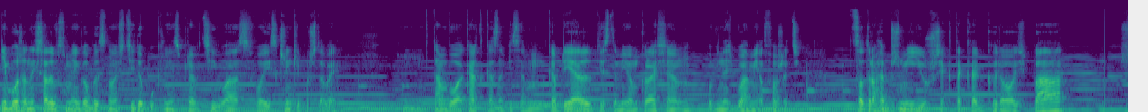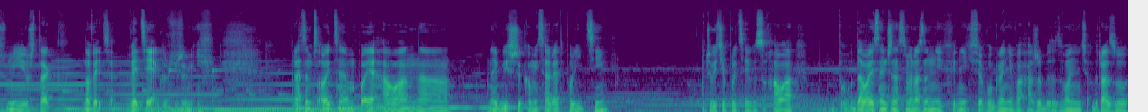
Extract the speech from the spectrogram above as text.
nie było żadnych śladów z mojej obecności, dopóki nie sprawdziła swojej skrzynki pocztowej. Mm, tam była kartka z napisem Gabriel, jestem miłym kolesiem, powinnaś była mi otworzyć. Co trochę brzmi już jak taka groźba. Brzmi już tak, no wiecie, wiecie jak brzmi. Razem z ojcem pojechała na najbliższy komisariat policji. Oczywiście policja jej wysłuchała. Dała jej znać, że następnym razem niech, niech się w ogóle nie waha, żeby zadzwonić od razu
